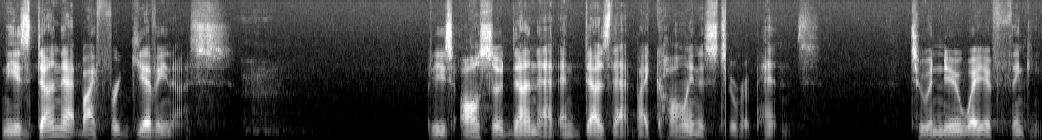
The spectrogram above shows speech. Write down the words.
And He has done that by forgiving us. But He's also done that and does that by calling us to repentance, to a new way of thinking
